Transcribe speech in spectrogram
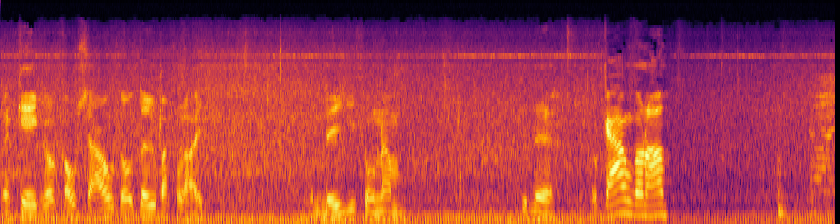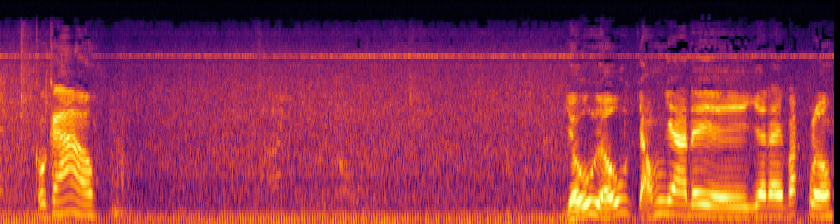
Đằng kia có cậu sáu cậu tư bắt lại. Mình đi với cậu năm. Cái này có cá không? Cậu năm? Có cá không vũ vũ, chổng ra đi, ra đây bắt luôn.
